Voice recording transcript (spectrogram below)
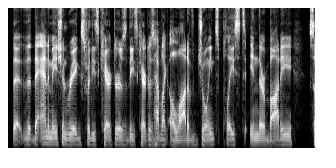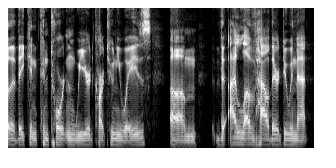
the, the the animation rigs for these characters. These characters have like a lot of joints placed in their body so that they can contort in weird cartoony ways. Um, the, I love how they're doing that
